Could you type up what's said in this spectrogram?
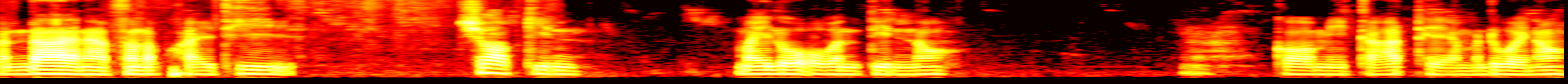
กันได้นะครับสำหรับใครที่ชอบกินไมโลโอวันตินเนาะอะก็มีการ์ดแถมมาด้วยเนาะ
